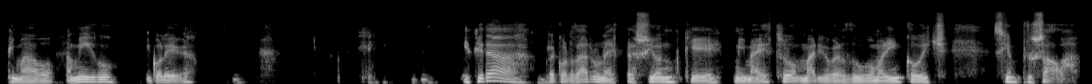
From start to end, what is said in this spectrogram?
estimado amigo y colega. Quisiera recordar una expresión que mi maestro Mario Verdugo Marinkovic siempre usaba.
